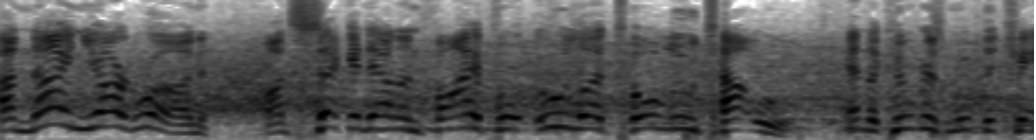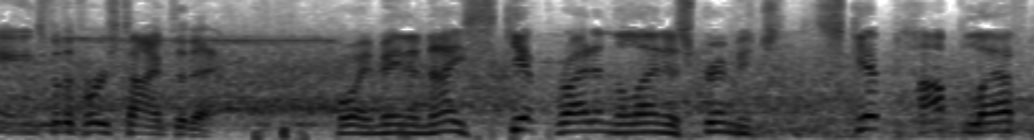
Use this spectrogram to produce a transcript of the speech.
A nine yard run on second down and five for Ula Tolutau. And the Cougars move the chains for the first time today. Boy, made a nice skip right in the line of scrimmage. Skipped, hop left,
